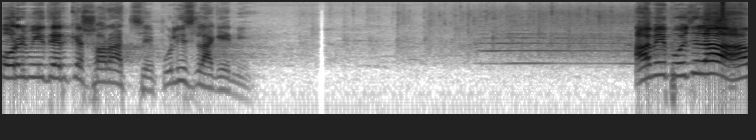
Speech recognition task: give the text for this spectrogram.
কর্মীদেরকে সরাচ্ছে পুলিশ লাগেনি আমি বুঝলাম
